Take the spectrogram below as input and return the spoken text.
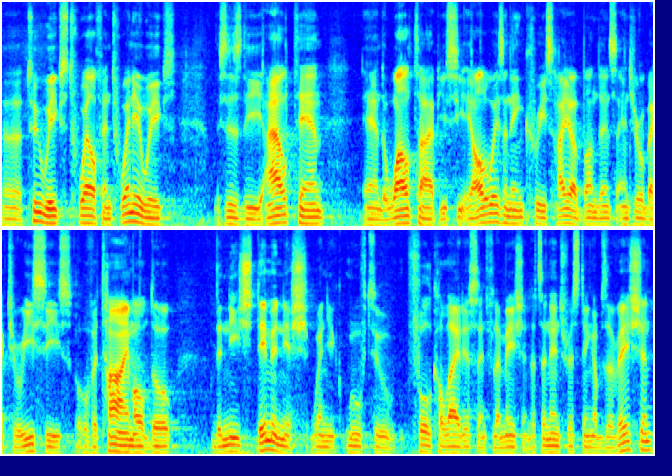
uh, two weeks, 12 and 20 weeks, this is the IL-10 and the wild type, you see always an increase, higher abundance enterobacteriaceae over time, although the niche diminish when you move to full colitis inflammation. That's an interesting observation,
